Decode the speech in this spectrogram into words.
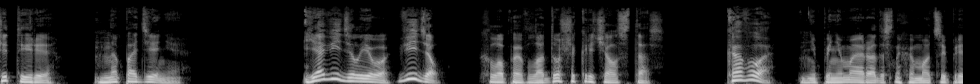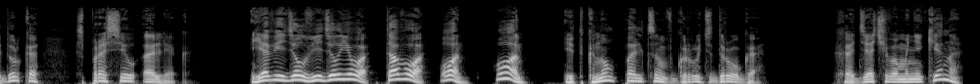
4. Нападение. «Я видел его! Видел!» Хлопая в ладоши, кричал Стас. «Кого?» Не понимая радостных эмоций придурка, спросил Олег. «Я видел, видел его! Того! Он! Он!» И ткнул пальцем в грудь друга. «Ходячего манекена?»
